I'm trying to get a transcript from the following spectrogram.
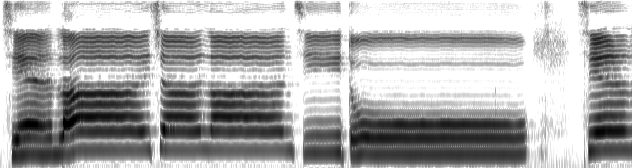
前来湛蓝基督，前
